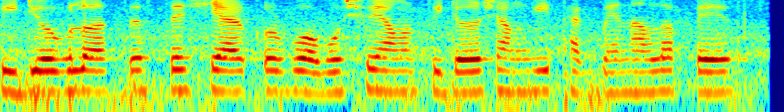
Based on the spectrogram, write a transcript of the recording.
ভিডিওগুলো আস্তে আস্তে শেয়ার করব। অবশ্যই আমার ভিডিওর সঙ্গেই থাকবেন। আল্লাহ হাফেজ।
